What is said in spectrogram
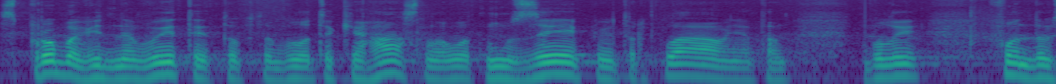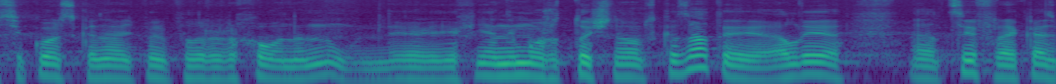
спроба відновити, тобто було таке гасло, от музей повітроплавання, там були фондом Сікорського навіть перераховано, ну, я не можу точно вам сказати, але е, цифра якась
